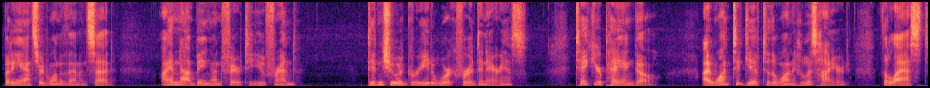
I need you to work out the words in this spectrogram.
But he answered one of them and said, I am not being unfair to you, friend. Didn't you agree to work for a denarius? Take your pay and go. I want to give to the one who was hired, the last,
